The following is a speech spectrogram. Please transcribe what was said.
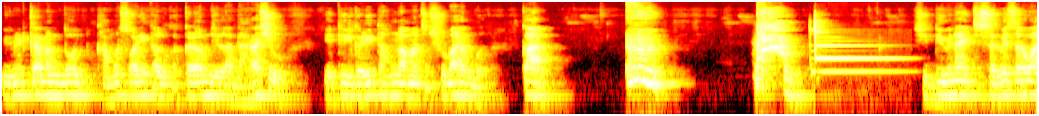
युनिट क्रमांक दोन खामसवाडी तालुका कळम जिल्हा धाराशिव येथील गळीत हंगामाचा शुभारंभ काल सिद्धिविनायकचे सर्वे सर्वा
